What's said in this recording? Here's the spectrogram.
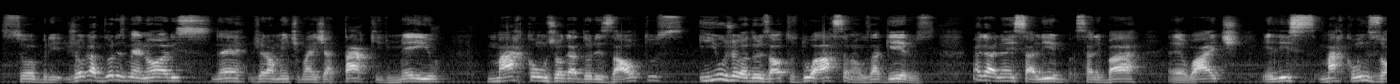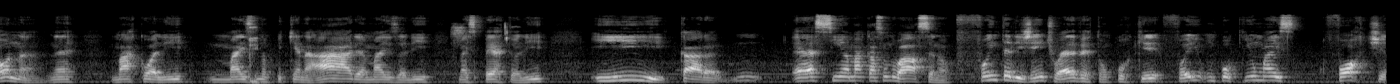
sobre jogadores menores, né, geralmente mais de ataque, de meio, marcam os jogadores altos e os jogadores altos do Arsenal, os zagueiros, Magalhães, Salib, Salibar, é, White, eles marcam em zona, né, marcam ali mais na pequena área, mais ali, mais perto ali. E, cara, é assim a marcação do Arsenal. Foi inteligente o Everton porque foi um pouquinho mais forte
